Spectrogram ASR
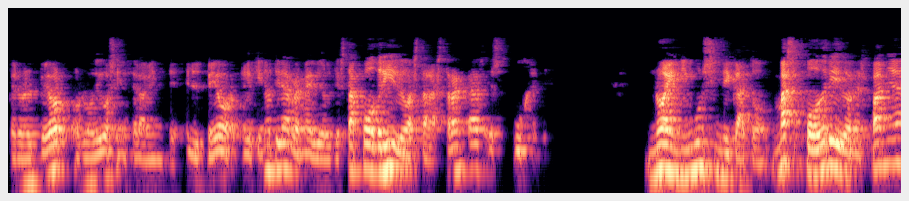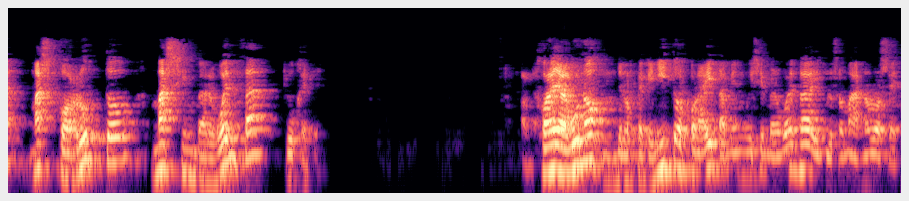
pero el peor, os lo digo sinceramente, el peor, el que no tiene remedio, el que está podrido hasta las trancas es UGT. No hay ningún sindicato más podrido en España, más corrupto, más sinvergüenza que UGT. A lo mejor hay alguno de los pequeñitos por ahí también muy sinvergüenza, incluso más, no lo sé.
